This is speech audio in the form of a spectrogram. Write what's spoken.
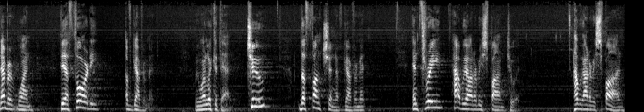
Number one, the authority of government. We want to look at that. Two, the function of government. And three, how we ought to respond to it. How we ought to respond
